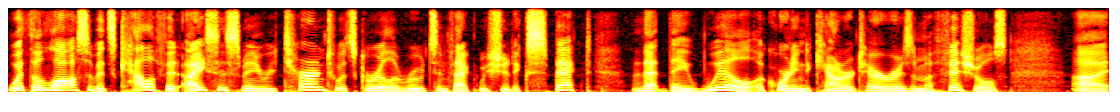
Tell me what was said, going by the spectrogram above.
with the loss of its caliphate, ISIS may return to its guerrilla roots. In fact, we should expect that they will, according to counterterrorism officials. Uh,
